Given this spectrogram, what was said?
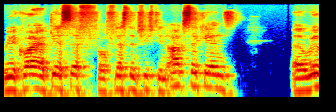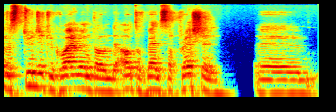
We require a PSF of less than 15 arc seconds. Uh, we have a stringent requirement on the out-of-band suppression um,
